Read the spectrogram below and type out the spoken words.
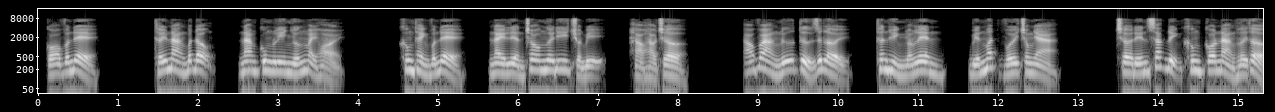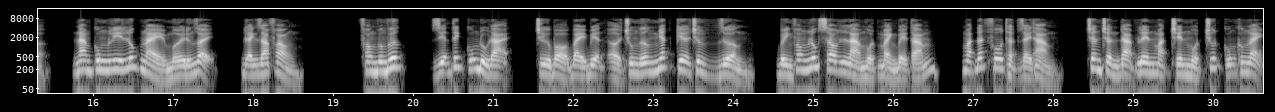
Có vấn đề. Thấy nàng bất động, Nam Cung Ly nhướng mày hỏi. Không thành vấn đề, này liền cho ngươi đi chuẩn bị, hảo hảo chờ. Áo vàng nữ tử dứt lời, thân hình nhoáng lên, biến mất với trong nhà. Chờ đến xác định không có nàng hơi thở, Nam Cung Ly lúc này mới đứng dậy, đánh giá phòng. Phòng vương vức, diện tích cũng đủ đại, trừ bỏ bày biện ở trung ương nhất kia trưng giường, bình phong lúc sau là một mảnh bể tắm, mặt đất phô thật dày thảm, chân trần đạp lên mặt trên một chút cũng không lạnh.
